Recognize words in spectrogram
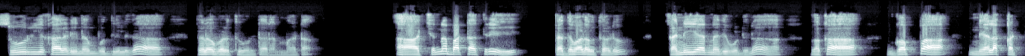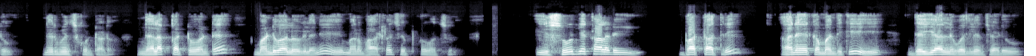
సూర్య కాలడి నంబుద్రిలుగా పిలువబడుతూ ఉంటారన్నమాట. ఆ చిన్న భట్టాత్రి పెద్దవాడవుతాడు. కన్నీయర్ నది ఒడ్డున ఒక గొప్ప నెలకట్టు నిర్మించుకుంటాడు. నెలకట్టు అంటే మండివాలోగిలని మన భాషలో చెప్పుకోవచ్చు. ఈ సూర్యకాలడి భట్టాత్రి అనేక మందికి దెయ్యాల్ని వదిలించాడు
